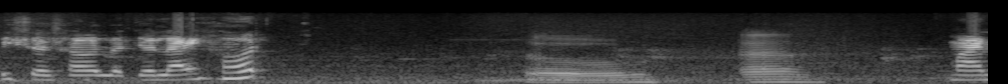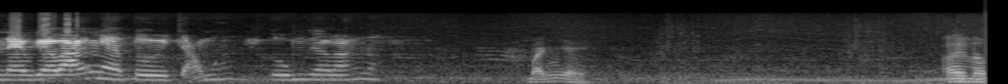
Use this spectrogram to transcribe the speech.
biết sơ sơ là chơi láng hết. Ờ à. Mai anh em ra bắn nha tôi trọng tôi không ra bắn đâu. Bánh gì? Ai mà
